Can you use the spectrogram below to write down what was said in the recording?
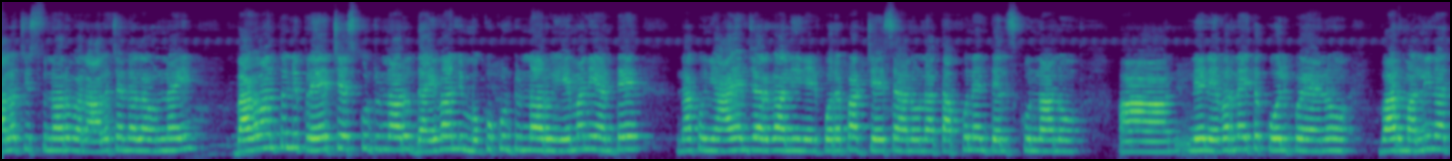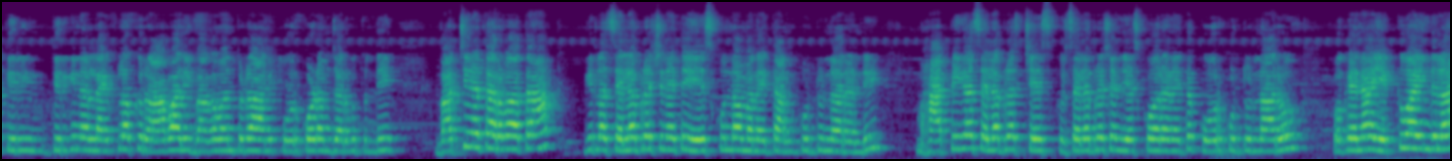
ఆలోచిస్తున్నారు. వాళ్ళ ఆలోచనలు అలా ఉన్నాయి. భగవంతుని ప్రేయర్ చేసుకుంటున్నారు. దైవాన్ని మొక్కుకుంటున్నారు. ఏమని అంటే నాకు న్యాయం జరగాలి నేను పొరపాటు చేశాను నా తప్పు నేను తెలుసుకున్నాను నేను ఎవరినైతే కోల్పోయానో వారు మళ్ళీ నా తిరిగి తిరిగి నా లైఫ్లోకి రావాలి భగవంతుడా అని కోరుకోవడం జరుగుతుంది. వచ్చిన తర్వాత ఇట్లా సెలబ్రేషన్ అయితే వేసుకుందామని అయితే అనుకుంటున్నారండి. హ్యాపీగా సెలబ్రేట్ చేసుకు సెలబ్రేషన్ చేసుకోవాలని అయితే కోరుకుంటున్నారు. ఓకేనా? ఎక్కువ ఇందులో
